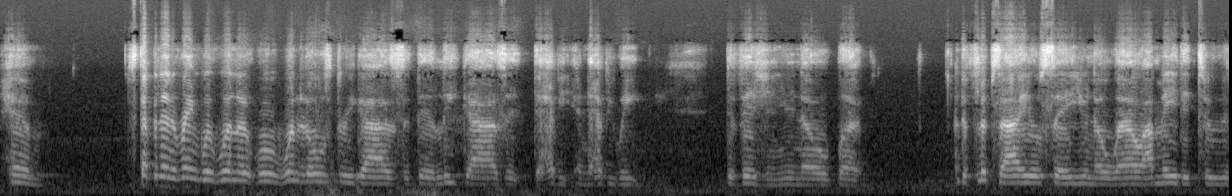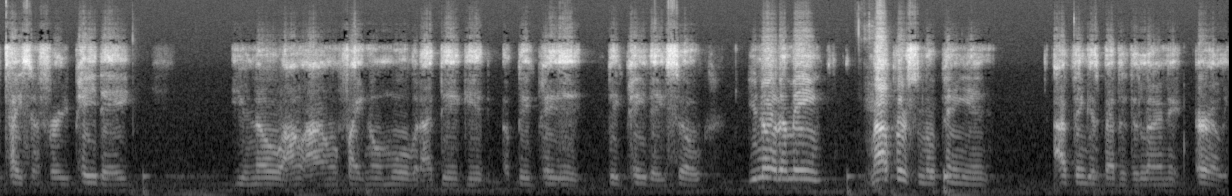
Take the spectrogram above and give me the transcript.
him stepping in the ring with one of one of those three guys, the elite guys, the heavy in the heavyweight division, you know. But the flip side, he'll say, you know, well, I made it to the Tyson Fury payday. You know, I, I don't fight no more, but I did get a big pay, big payday. So, you know what I mean? My personal opinion, I think it's better to learn it early.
